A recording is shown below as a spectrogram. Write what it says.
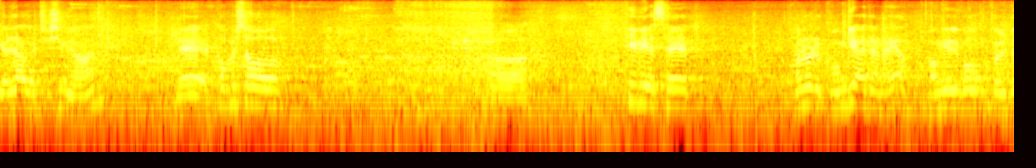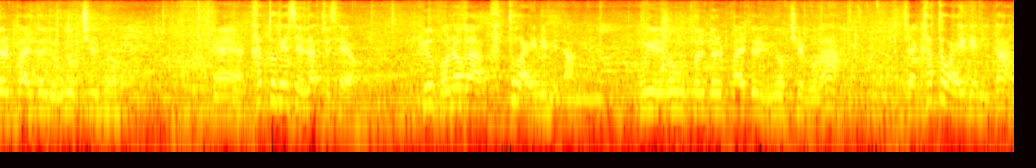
연락을 주시면 네 코브소 어, TBS에 번호를 공개하잖아요. 010-돌돌팔돌-6679로. 네, 카톡에서 연락 주세요. 그 번호가 카톡 아이디입니다. 010-돌돌팔돌-6679가 제 카톡 아이디니까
